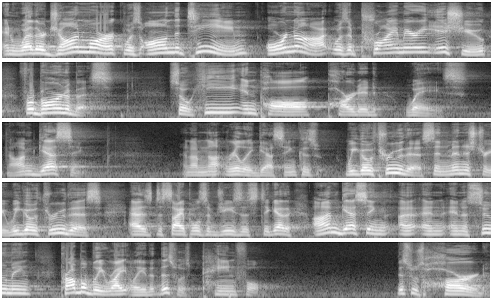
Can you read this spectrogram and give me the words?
And whether John Mark was on the team or not was a primary issue for Barnabas. So he and Paul parted ways. Now, I'm guessing, and I'm not really guessing because we go through this in ministry. We go through this as disciples of Jesus together. I'm guessing uh, and, and assuming, probably rightly, that this was painful. This was hard.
